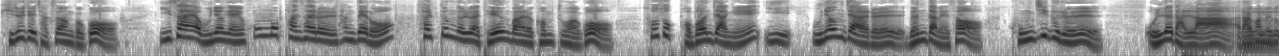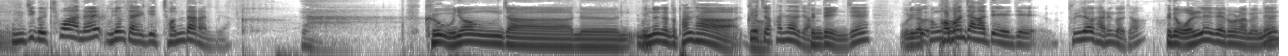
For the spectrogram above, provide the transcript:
기조지에 작성한 거고 이사야 운영자인 홍모 판사를 상대로 설득 논리와 대응 방안을 검토하고 소속 법원장이 이 운영자를 면담해서 공지글을 올려달라라고 음. 하면서 공지글 초안을 운영자에게 전달합니다. 그 운영자는 운영자도 판사 그렇죠, 판사죠. 근데 이제 우리가 그 평소 법원장한테 이제 불려가는 거죠. 근데 원래대로라면은 네.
